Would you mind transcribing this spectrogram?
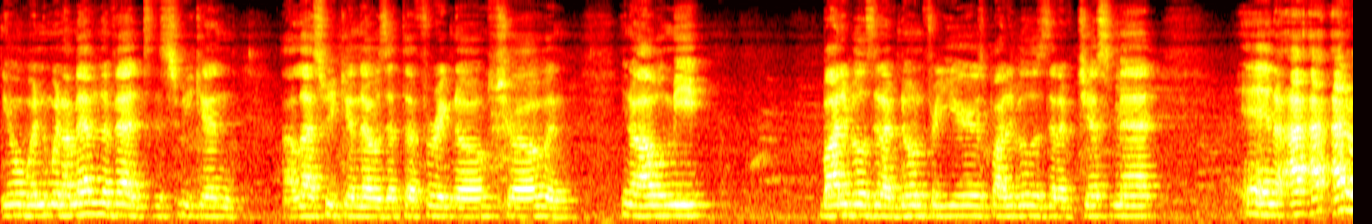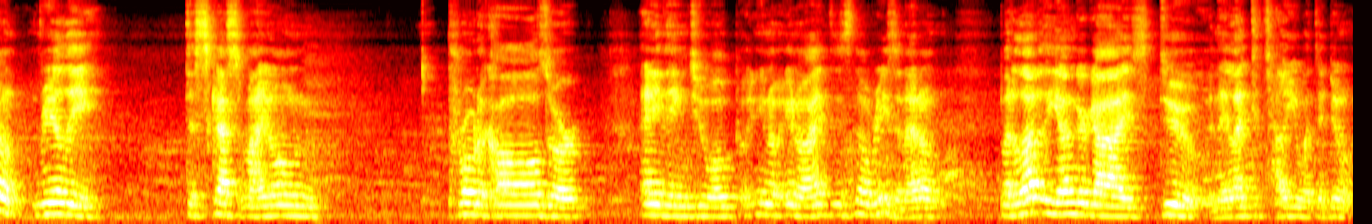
You know, when, when I'm at an event this weekend, uh, last weekend I was at the Ferrigno show, and you know, I will meet bodybuilders that I've known for years, bodybuilders that I've just met, and I, I, I don't really discuss my own protocols or anything to open. You know, you know, I, there's no reason I don't. But a lot of the younger guys do, and they like to tell you what they're doing.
